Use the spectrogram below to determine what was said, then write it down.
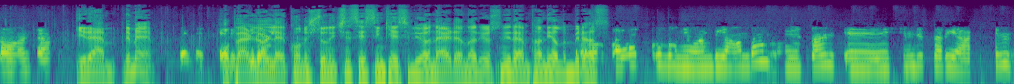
Doğancan. İrem, değil mi? Evet. evet Hoparlörle konuştuğun için sesin kesiliyor. Nereden arıyorsun İrem? Tanıyalım biraz. Araç kullanıyorum bir yandan. O yüzden e, şimdi Sarıyer'in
